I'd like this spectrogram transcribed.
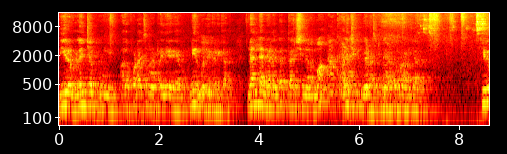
வீர விளைஞ்ச பூமி. அதை போடாச்சுன்னா ட்ரையே ஏறும் நீர் மட்டும் கிடைக்காது. நல்ல நிலங்கள் தரிசு நிலமாக அடிச்சுட்டு போயிடாது அடிக்காது இது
